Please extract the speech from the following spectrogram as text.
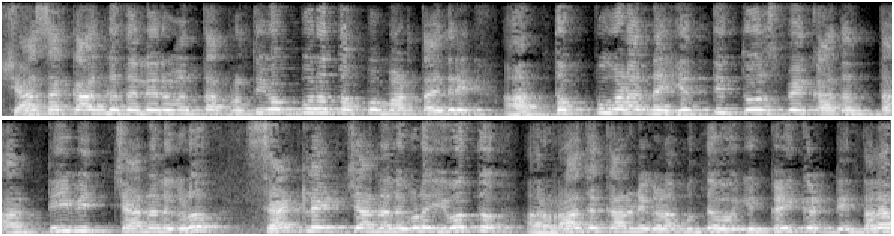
ಶಾಸಕಾಂಗದಲ್ಲಿರುವಂತ ಪ್ರತಿಯೊಬ್ಬರು ತಪ್ಪು ಮಾಡ್ತಾ ಇದ್ರಿ ಆ ತಪ್ಪುಗಳನ್ನ ಎತ್ತಿ ತೋರಿಸಬೇಕಾದಂತಹ ಟಿವಿ ಚಾನೆಲ್ಗಳು ಸ್ಯಾಟಲೈಟ್ ಚಾನೆಲ್ಗಳು ಇವತ್ತು ಆ ರಾಜಕಾರಣಿಗಳ ಮುಂದೆ ಹೋಗಿ ಕೈ ಕಟ್ಟಿ ತಲೆ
